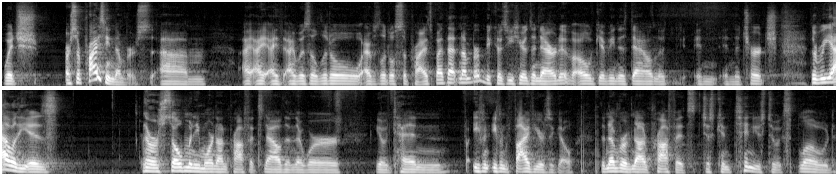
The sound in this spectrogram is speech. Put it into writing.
which are surprising numbers. Um, I, I, I was a little I was a little surprised by that number because you hear the narrative, oh, giving is down the, in, in the church. The reality is there are so many more nonprofits now than there were, you know, 10, even, even five years ago. The number of nonprofits just continues to explode.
